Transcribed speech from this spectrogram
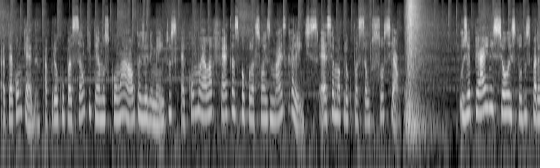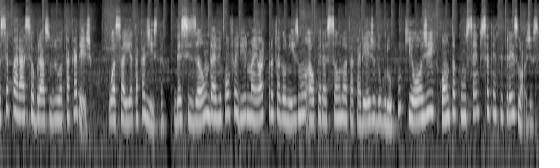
até com queda. A preocupação que temos com a alta de alimentos é como ela afeta as populações mais carentes. Essa é uma preocupação social. O GPA iniciou estudos para separar seu braço do atacarejo o açaí atacadista. Decisão deve conferir maior protagonismo à operação do atacarejo do grupo, que hoje conta com 173 lojas.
